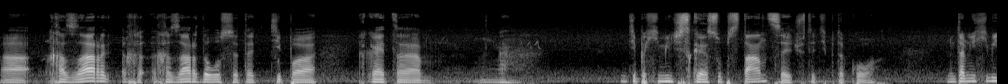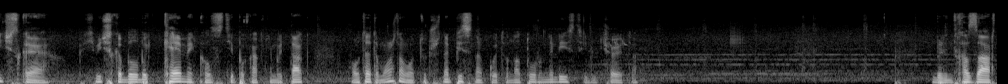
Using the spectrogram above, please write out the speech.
А, хазар, х- хазардус это типа какая-то... типа химическая субстанция, что-то типа такого. Ну там не химическая. Химическая было бы chemicals, типа как-нибудь так. А вот это можно? Вот тут же написано какой-то натурный лист или что это? Блин, хазард.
